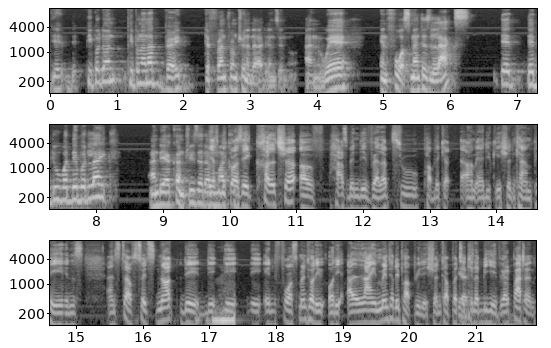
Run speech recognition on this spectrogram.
the, the people don't people are not very different from Trinidadians, you know. And where enforcement is lax, they, they do what they would like and there are countries that are yes, much because a culture of has been developed through public um, education campaigns and stuff. So it's not the the, the, the enforcement or the or the alignment of the population to a particular yes. behavioral pattern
